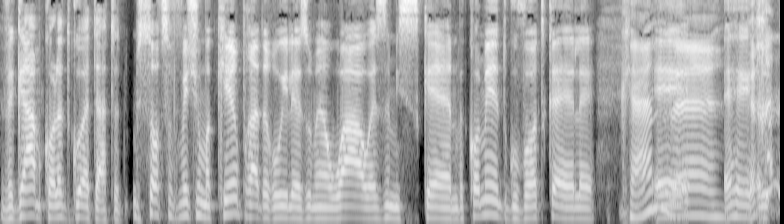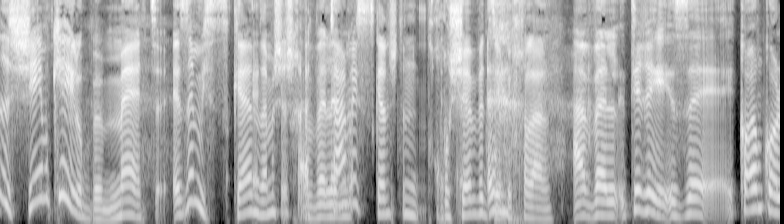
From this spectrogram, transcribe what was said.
וגם כל התגובות, סוף סוף מישהו מכיר אז הוא אומר וואו איזה מסכן, וכל מיני תגובות כאלה. כן, אה, זה... אה, איך אנשים כאילו, באמת, איזה מסכן, זה מה שיש לך, אתה מסכן שאתה חושב את זה בכלל. אבל תראי, זה, קודם כל,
